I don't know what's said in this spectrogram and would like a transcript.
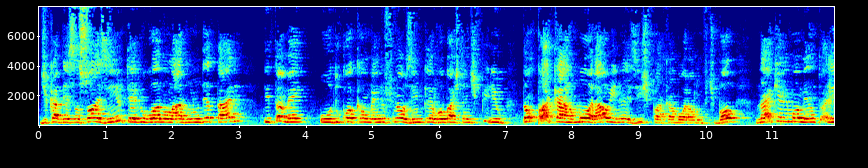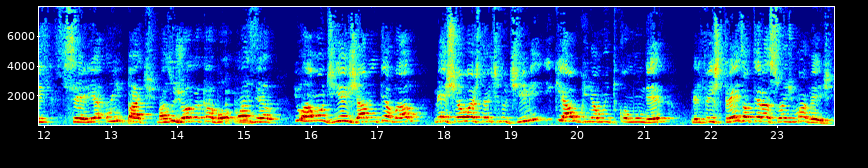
de cabeça sozinho, teve o gol anulado no detalhe e também o do Cocão bem no finalzinho, que levou bastante perigo. Então, placar moral, e não existe placar moral no futebol, naquele momento ali seria um empate. Mas o jogo acabou 1 a 0 E o Ramon Dias, já no intervalo, mexeu bastante no time, e que é algo que não é muito comum dele, ele fez três alterações de uma vez.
